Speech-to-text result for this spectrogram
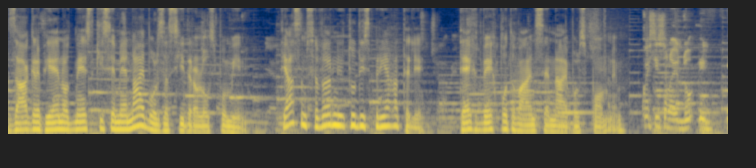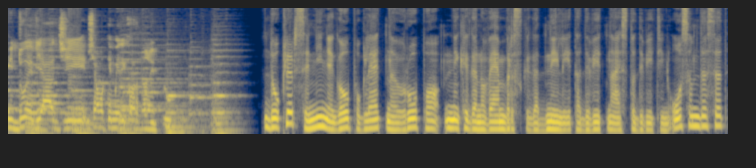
Zagreb je eno od mest, ki se mi je najbolj zasidralo v spomin. Tja sem se vrnil tudi s prijatelji. Teh dveh potovanj se najbolj spomnim. Questi sono i, du- i- i due viaggi, diciamo, che mi ricordano di più. Dokler se ni njegov pogled na Evropo nekega novembrskega dne leta 1989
